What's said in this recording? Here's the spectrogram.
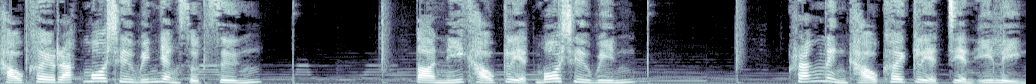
เขาเคยรักโมชื่อวินอย่างสุดซึ้ง ตอนนี้เขาเกลียดโมชื่อวิน ครั้งหนึ่งเขาเคยเกลียดเจียนอีหลิง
